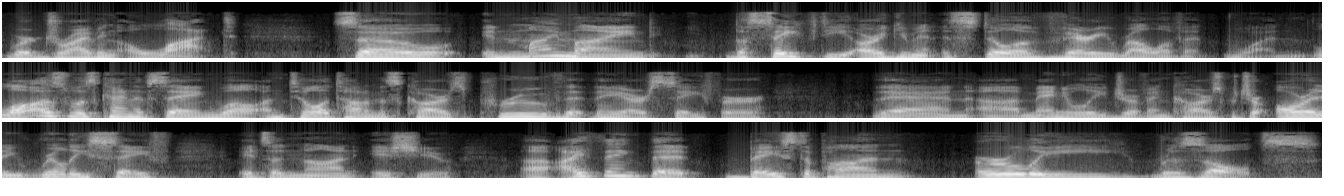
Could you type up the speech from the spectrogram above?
we're driving a lot. So in my mind, the safety argument is still a very relevant one. Laws was kind of saying, well, until autonomous cars prove that they are safer than uh, manually driven cars, which are already really safe, it's a non-issue. Uh, I think that based upon early results,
